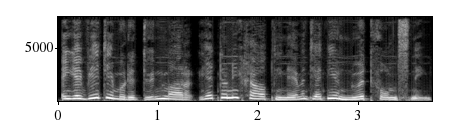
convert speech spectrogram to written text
en jy weet jy moet dit doen, maar jy het nou nie geld nie, nee, want jy het nie 'n noodfonds nie.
